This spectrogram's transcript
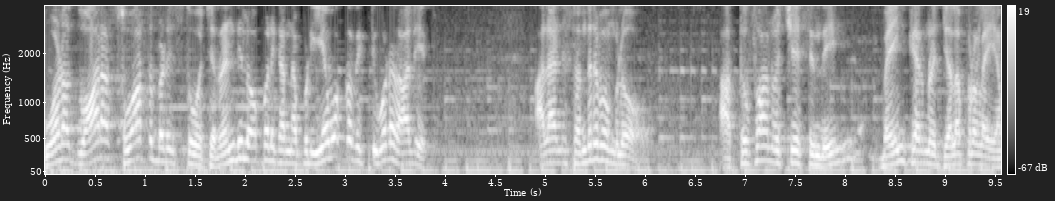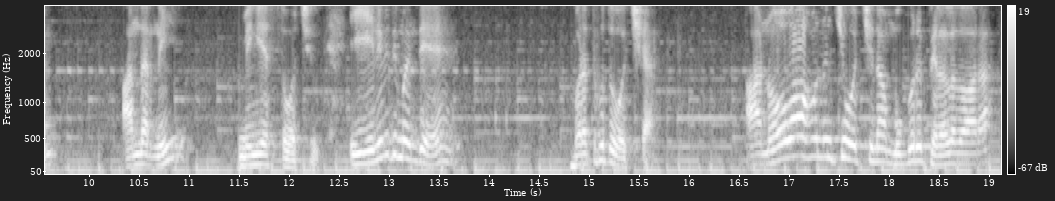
ఓడ ద్వారా స్వార్థ పడిస్తూ వచ్చి రండి లోపలికి అన్నప్పుడు ఏ ఒక్క వ్యక్తి కూడా రాలేదు. అలాంటి సందర్భంలో ఆ తుఫాన్ వచ్చేసింది. భయంకరమైన జలప్రలయం. అందరినీ మింగేస్తూ వచ్చింది. ఈ ఎనిమిది మందే బ్రతుకుతూ వచ్చారు. ఆ నోవాహు నుంచి వచ్చిన ముగ్గురు పిల్లల ద్వారా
